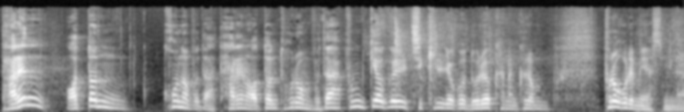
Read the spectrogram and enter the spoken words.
다른 어떤 코너보다 다른 어떤 토론보다 품격을 지키려고 노력하는 그런 프로그램이었습니다.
